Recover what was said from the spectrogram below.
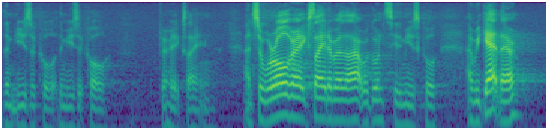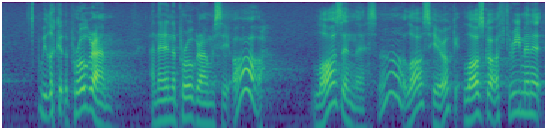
the musical, at the music hall. Very exciting. And so we're all very excited about that. We're going to see the musical. And we get there, we look at the program, and then in the program we say, oh, Law's in this. Oh, Law's here. Okay, Law's got a three minute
